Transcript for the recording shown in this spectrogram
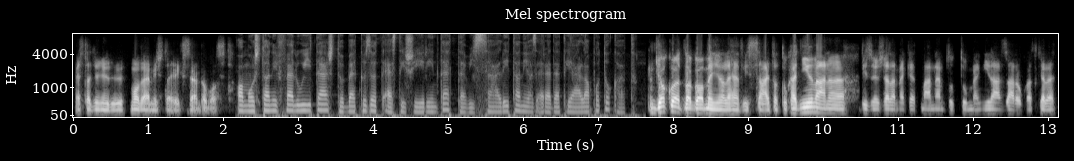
ezt a gyönyörű modernista ékszerdobozt. A mostani felújítás többek között ezt is érintette, visszaállítani az eredeti állapotokat? Gyakorlatilag amennyire lehet visszaállítottuk. Hát nyilván bizonyos elemeket már nem tudtunk, meg nyilázárokat kellett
